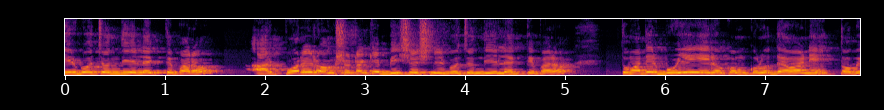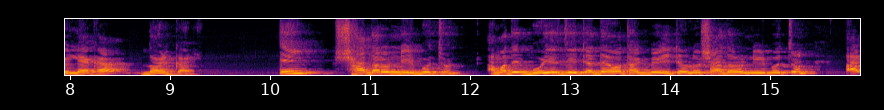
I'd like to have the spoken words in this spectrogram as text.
নির্বাচন দিয়ে লিখতে পারো, আর পরের অংশটাকে বিশেষ নির্বাচন দিয়ে লিখতে পারো। তোমাদের বইয়ে এরকম কোনো দেওয়া নেই, তবে লেখা দরকার। এই সাধারণ নির্বাচন, আমাদের বইয়ে যেটা দেওয়া থাকবে এটা হলো সাধারণ নির্বাচন, আর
